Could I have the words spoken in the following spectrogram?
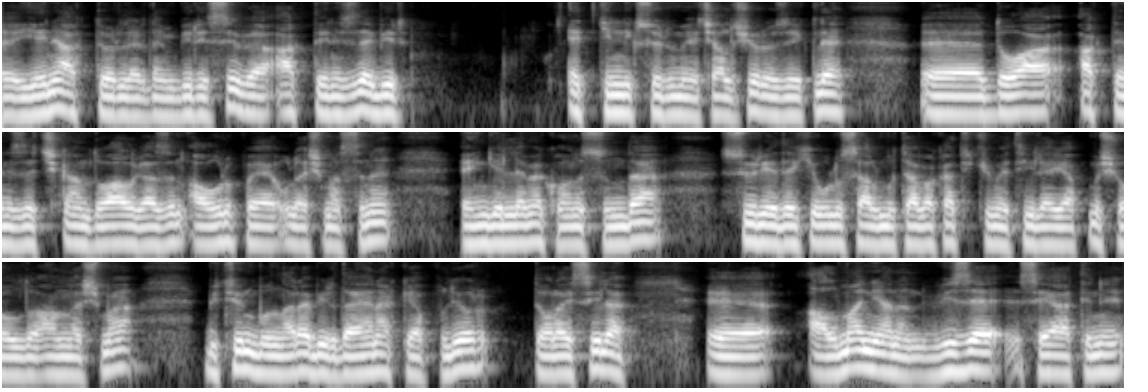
yeni aktörlerden birisi ve Akdeniz'de bir etkinlik sürmeye çalışıyor. Özellikle e, Doğu Akdeniz'de çıkan doğal gazın Avrupa'ya ulaşmasını engelleme konusunda Suriye'deki ulusal mutabakat hükümetiyle yapmış olduğu anlaşma bütün bunlara bir dayanak yapılıyor. Dolayısıyla e, Almanya'nın vize seyahatini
